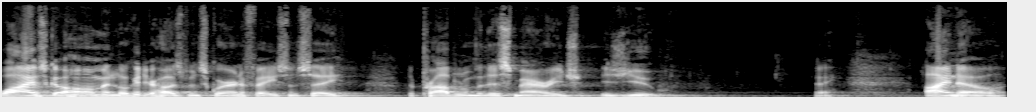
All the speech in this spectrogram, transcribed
Wives, go home and look at your husband square in the face and say, The problem with this marriage is you. Okay? I know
